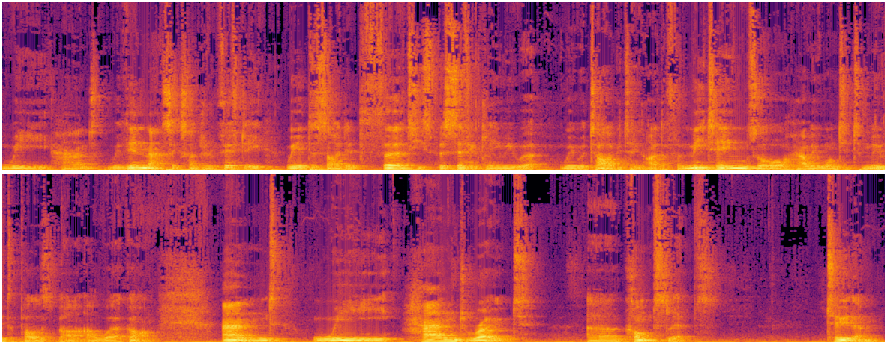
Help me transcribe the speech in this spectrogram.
we had within that 650 we had decided 30 specifically we were we were targeting either for meetings or how we wanted to move the policy, our, our work on, and we hand wrote uh, comp slips to them,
